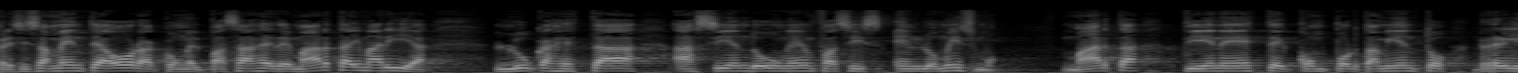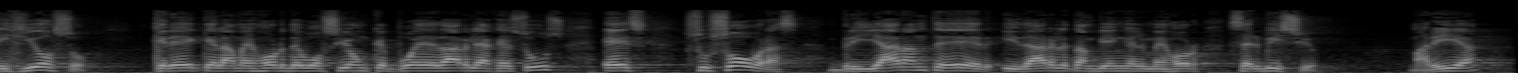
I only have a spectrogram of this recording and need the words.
Precisamente ahora con el pasaje de Marta y María, Lucas está haciendo un énfasis en lo mismo. Marta tiene este comportamiento religioso, cree que la mejor devoción que puede darle a Jesús es sus obras, brillar ante Él y darle también el mejor servicio. María,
